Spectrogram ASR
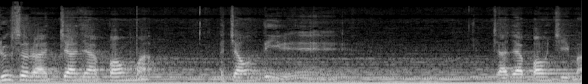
လူဆိုတာကြာကြာပေါင်းမှအကြောင်းသိတယ်ကြာကြာပေါင်းကြည့်မှ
